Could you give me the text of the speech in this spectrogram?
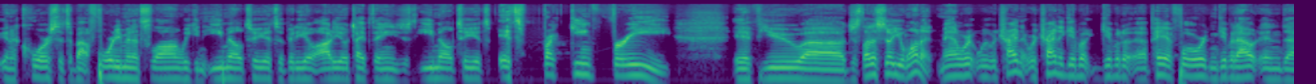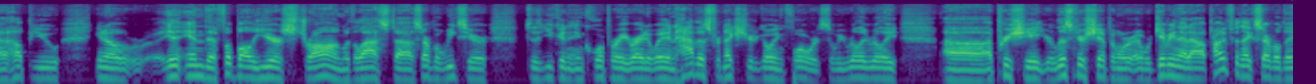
in a course. It's about forty minutes long. We can email to you. It's a video audio type thing. You just email to you. It's it's freaking free. If you uh, just let us know you want it, man, we're, we're trying to we're trying to give it give it a, pay it forward and give it out and uh, help you, you know, in, in, the football year strong with the last uh, several weeks here, to you can incorporate right away and have this for next year going forward. So we really really uh, appreciate your listenership and we're and we're giving that out probably for the next several days,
